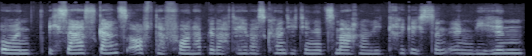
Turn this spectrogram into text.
Und ich saß ganz oft davor und habe gedacht, hey, was könnte ich denn jetzt machen? Wie kriege ich es denn irgendwie hin?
